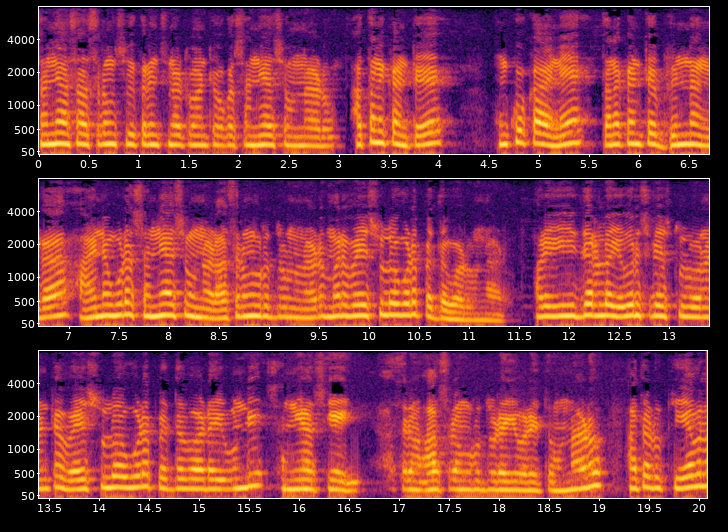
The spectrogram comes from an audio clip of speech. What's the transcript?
సన్యాసాశ్రమం స్వీకరించినటువంటి ఒక సన్యాసి ఉన్నాడు. అతని కంటే ఇంకొక ఆయనే తనకంటే భిన్నంగా ఆయన కూడా సన్యాసి ఉన్నాడు ఆశ్రమ వృద్ధుడు ఉన్నాడు మరి వయస్సులో కూడా పెద్దవాడు ఉన్నాడు. మరి ఈ ఇద్దరిలో ఎవరు శ్రేష్ఠుడు అంటే వయస్సులో కూడా పెద్దవాడై ఉండి సన్యాసి అయి ఆశ్రమ ఆశ్రమ వృద్ధుడు ఎవరైతే ఉన్నాడో అతడు కేవల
